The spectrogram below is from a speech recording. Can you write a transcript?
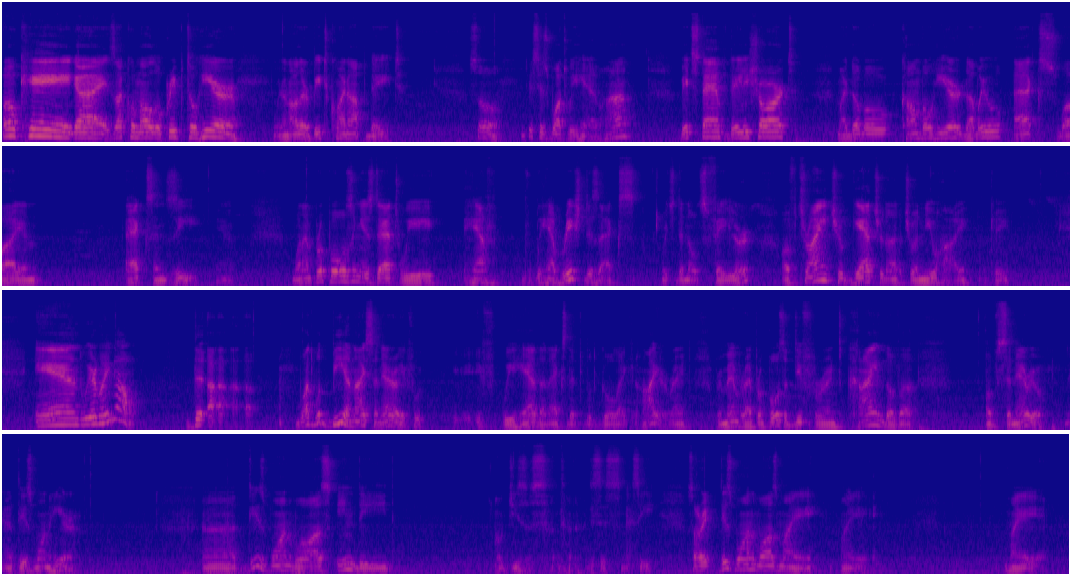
Okay, guys, Akumaldo Crypto here with another Bitcoin update. So, this is what we have, huh? Bitstamp daily short, my double combo here, W, X, Y, and X and Z. Yeah. What I'm proposing is that we have we have reached this X, which denotes failure of trying to get to, the, to a new high, okay? And we are going down. The, uh, uh, uh, uh, what would be a nice scenario if we, if we had an X that would go like higher, right? Remember, I proposed a different kind of a of scenario. Uh, this one here. Uh, this one was indeed oh Jesus this is messy. Sorry this one was my my my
